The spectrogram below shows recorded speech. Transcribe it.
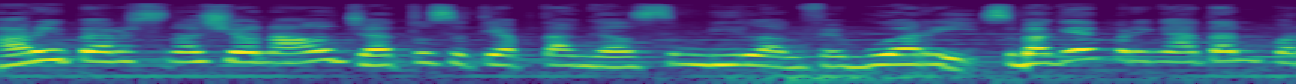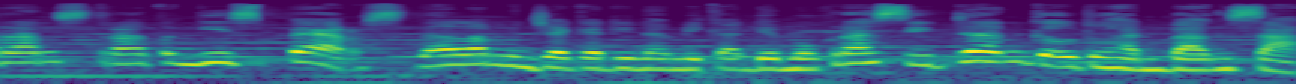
Hari Pers Nasional jatuh setiap tanggal 9 Februari sebagai peringatan peran strategis pers dalam menjaga dinamika demokrasi dan keutuhan bangsa.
